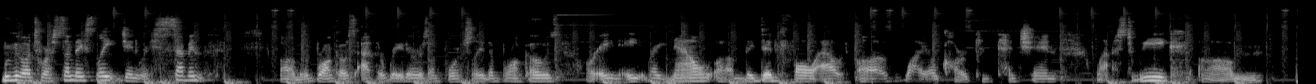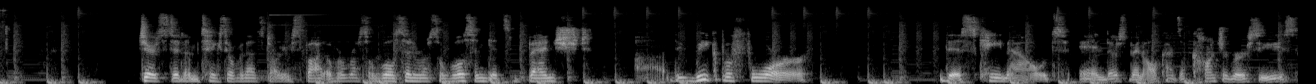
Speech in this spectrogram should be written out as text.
Moving on to our Sunday slate, January 7th. Um, the Broncos at the Raiders. Unfortunately, the Broncos are 8 8 right now. Um, they did fall out of wild card contention last week. Um, Jarrett Stidham takes over that starting spot over Russell Wilson. Russell Wilson gets benched uh, the week before this came out, and there's been all kinds of controversies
